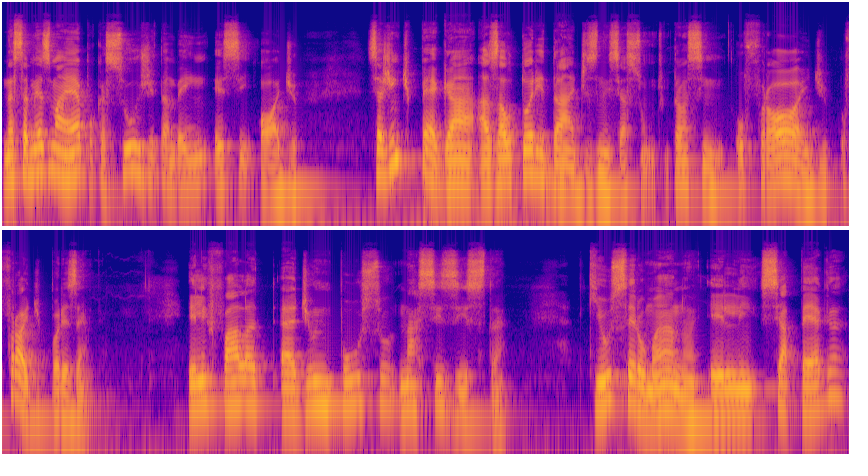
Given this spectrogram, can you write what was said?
Nessa mesma época surge também esse ódio. Se a gente pegar as autoridades nesse assunto, então, assim, o Freud, o Freud, por exemplo, ele fala é, de um impulso narcisista, que o ser humano ele se apega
